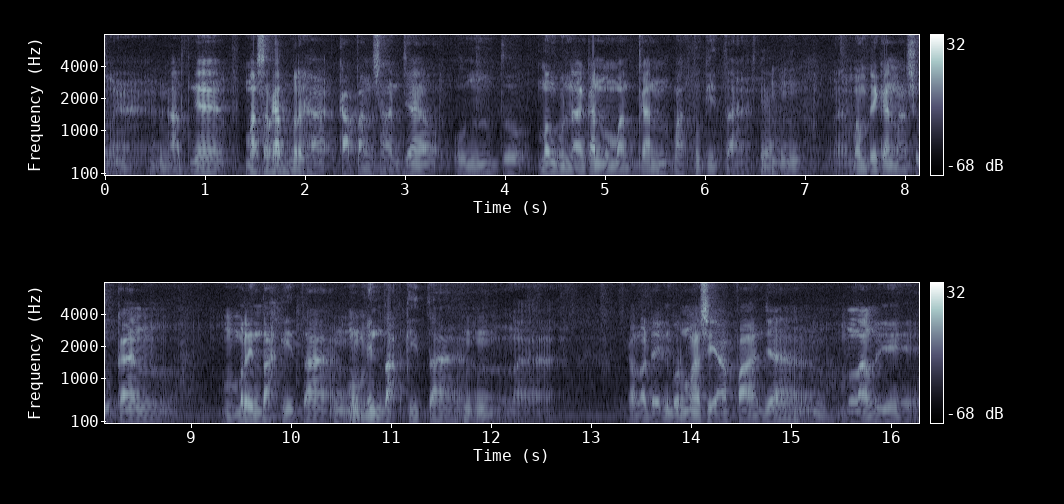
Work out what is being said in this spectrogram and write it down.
Nah, artinya masyarakat berhak kapan saja untuk menggunakan memanfaatkan waktu kita. Ya. Nah, memberikan masukan, memerintah kita, meminta kita. Nah, kalau ada informasi apa aja melalui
